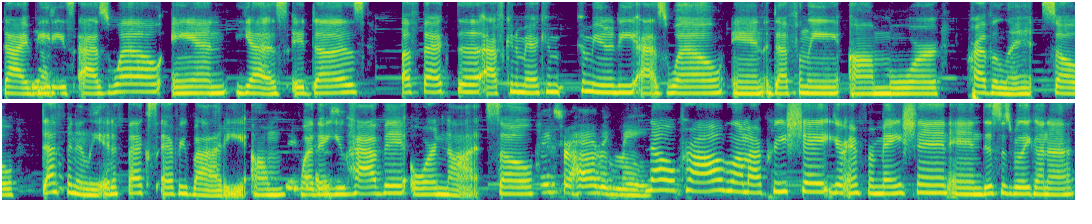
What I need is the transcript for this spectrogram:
diabetes as well. And yes, it does affect the African American community as well, and definitely um, more prevalent. So definitely, it affects everybody, um, whether you have it or not. So thanks for having me. No problem. I appreciate your information, and this is really gonna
